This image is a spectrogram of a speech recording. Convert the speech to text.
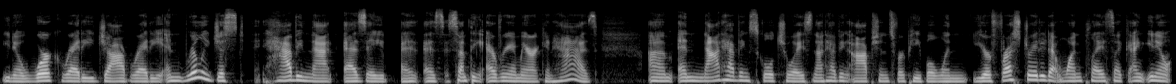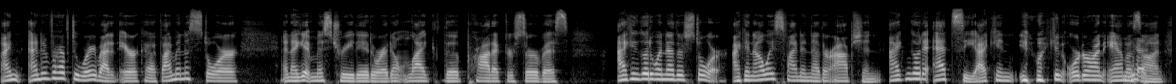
you know work ready job ready and really just having that as a as, as something every american has um, and not having school choice, not having options for people when you're frustrated at one place. Like I, you know, I, I never have to worry about it, Erika. If I'm in a store and I get mistreated or I don't like the product or service, I can go to another store. I can always find another option. I can go to Etsy. I can, you know, I can order on Amazon. Yes.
